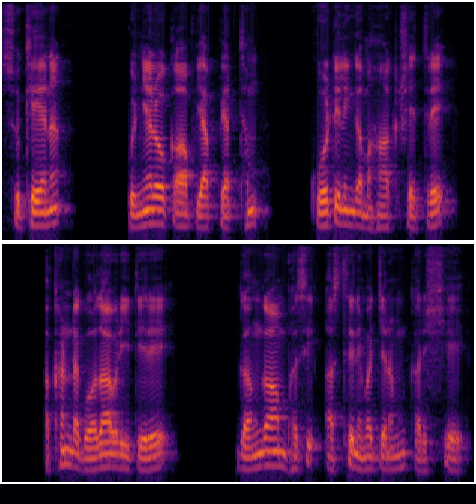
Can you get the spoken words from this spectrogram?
సుఖేన పుణ్యలోకావ్యాప్యర్థం కోటిలింగ మహాక్షేత్రే అఖండ గోదావరీ తీరే గంగాంభసి అస్థి నిమజ్జనం కరిష్యే.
